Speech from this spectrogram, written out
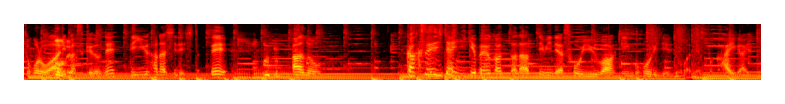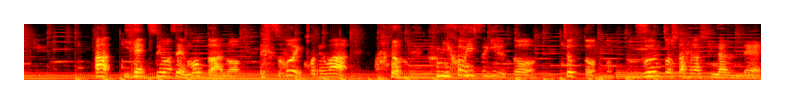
ところはありますけどねっていう話でした。で、あの学生時代に行けばよかったなっていう意味ではそういうワーキングホリデーとかでやっぱ海外っていう。あいえすいません。もっとあのすごいこれはあの踏み込みすぎるとちょっとズーンとした話になるんで、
